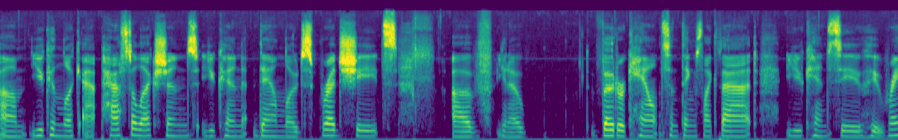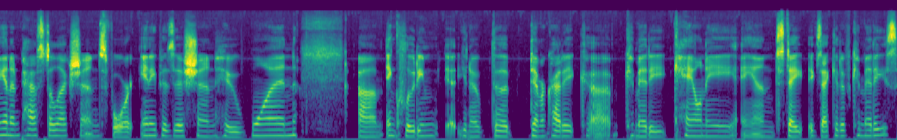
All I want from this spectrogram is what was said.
Um, you can look at past elections. You can download spreadsheets of, you know, voter counts and things like that. You can see who ran in past elections for any position, who won um, including you know the Democratic uh, Committee, county, and state executive committees.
